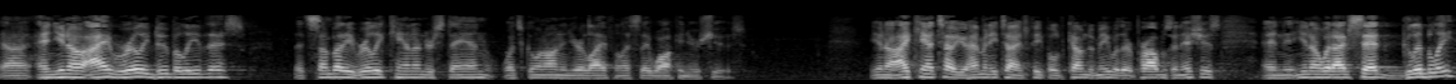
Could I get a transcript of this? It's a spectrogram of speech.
Uh, and you know, I really do believe this that somebody really can't understand what's going on in your life unless they walk in your shoes. You know, I can't tell you how many times people have come to me with their problems and issues, and you know what I've said glibly?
